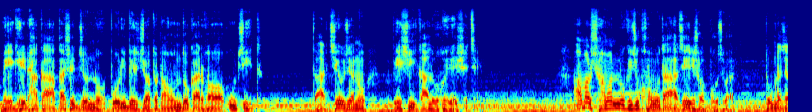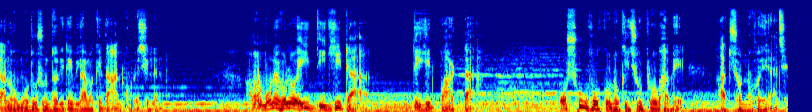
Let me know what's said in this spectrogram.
মেঘে ঢাকা আকাশের জন্য পরিবেশ যতটা অন্ধকার হওয়া উচিত, তার চেয়েও যেন বেশি কালো হয়ে এসেছে। আমার সামান্য কিছু ক্ষমতা আছে এসব বোঝবার। তোমরা জানো মধুসুন্দরী দেবী আমাকে দান করেছিলেন। আমার মনে হলো এই দিঘিটা দিঘির পাড়টা অশুভ কোনো কিছুর প্রভাবে আচ্ছন্ন হয়ে আছে।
